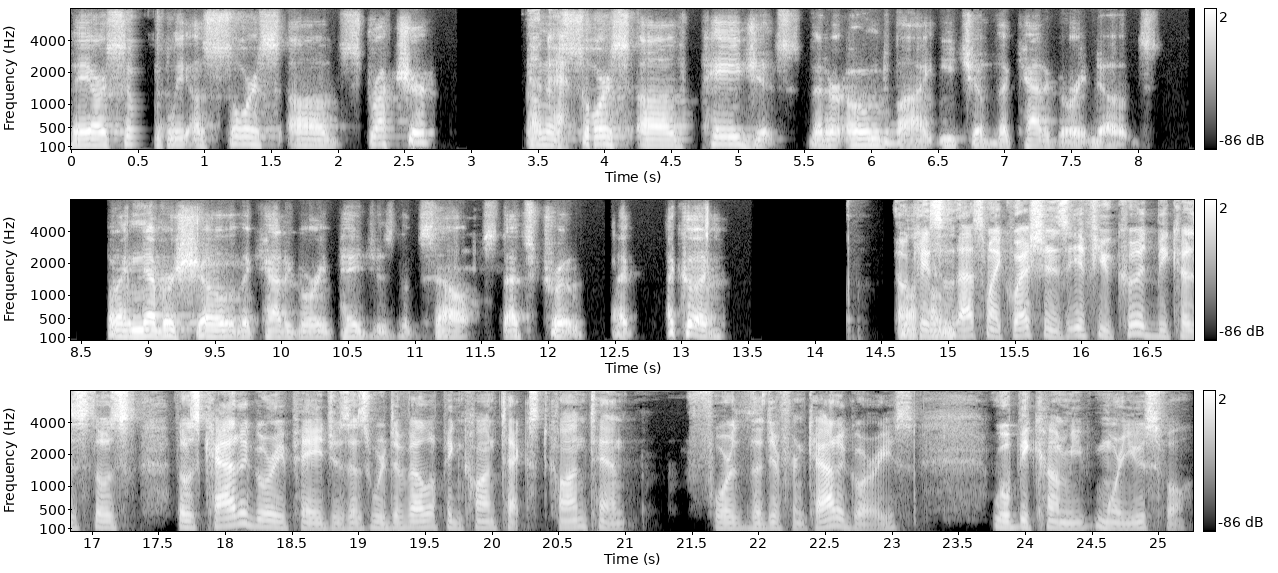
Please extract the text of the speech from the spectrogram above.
They are simply a source of structure and a source of pages that are owned by each of the category nodes. But I never show the category pages themselves. That's true. I, I could. Okay, so Um, that's my question is if you could, because those those category pages, as we're developing context content for the different categories, will become more useful.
